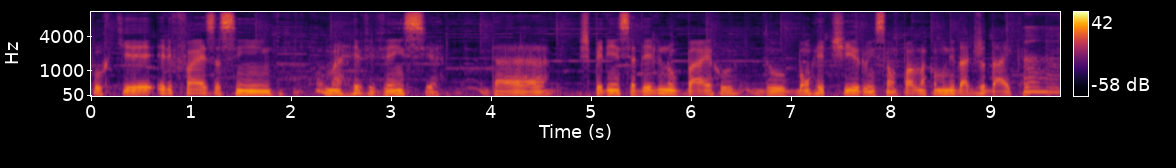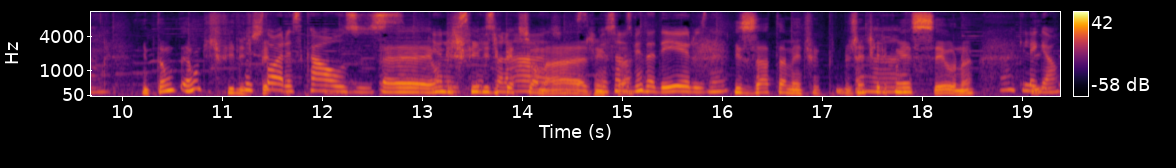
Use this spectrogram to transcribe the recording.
porque ele faz assim uma revivência da experiência dele no bairro do Bom Retiro, em São Paulo, na comunidade judaica. Aham. Então é um desfile Com de pe- histórias, causos. É, é um desfile de personagens, Personagens sabe? verdadeiros, né? Exatamente, gente que ele conheceu, né? Ah, que legal.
